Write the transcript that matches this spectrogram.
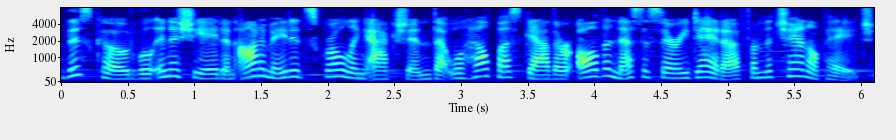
This code will initiate an automated scrolling action that will help us gather all the necessary data from the channel page.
